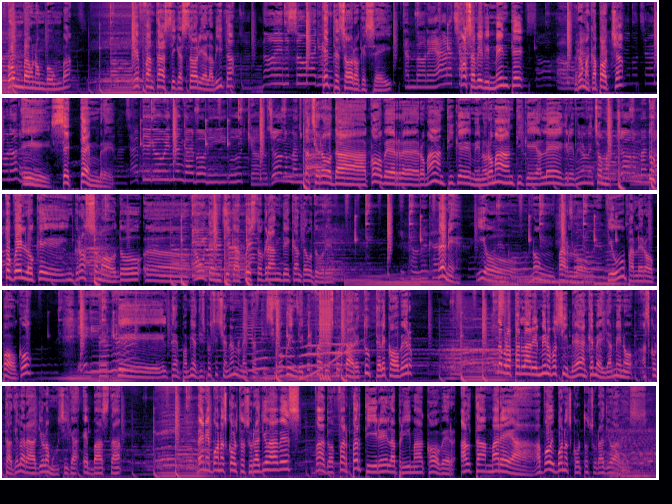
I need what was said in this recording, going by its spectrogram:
Bomba o non bomba, Che fantastica storia è la vita, Che tesoro che sei, Cosa avevi in mente, Roma Capoccia e Settembre. Spazierò da cover romantiche, meno romantiche, allegre, meno, insomma tutto quello che in grosso modo eh, autentica questo grande cantautore. Bene, io non parlo più, parlerò poco perché il tempo a mia disposizione non è tantissimo, quindi per farvi ascoltare tutte le cover dovrò parlare il meno possibile, è anche meglio, almeno ascoltate la radio, la musica e basta. Bene, buon ascolto su Radio Aves. Vado a far partire la prima cover, Alta Marea. A voi buon ascolto su Radio Aves.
